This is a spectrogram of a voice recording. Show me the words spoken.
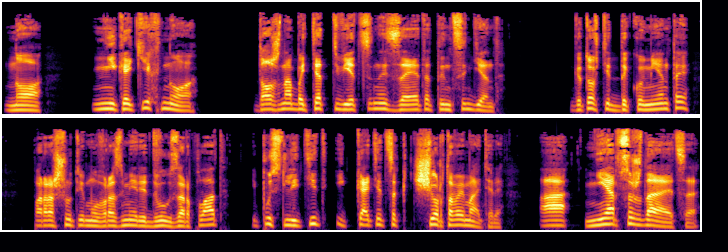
Но, никаких «но». Должна быть ответственность за этот инцидент. Готовьте документы, парашют ему в размере двух зарплат, и пусть летит и катится к чертовой матери. А не обсуждается.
